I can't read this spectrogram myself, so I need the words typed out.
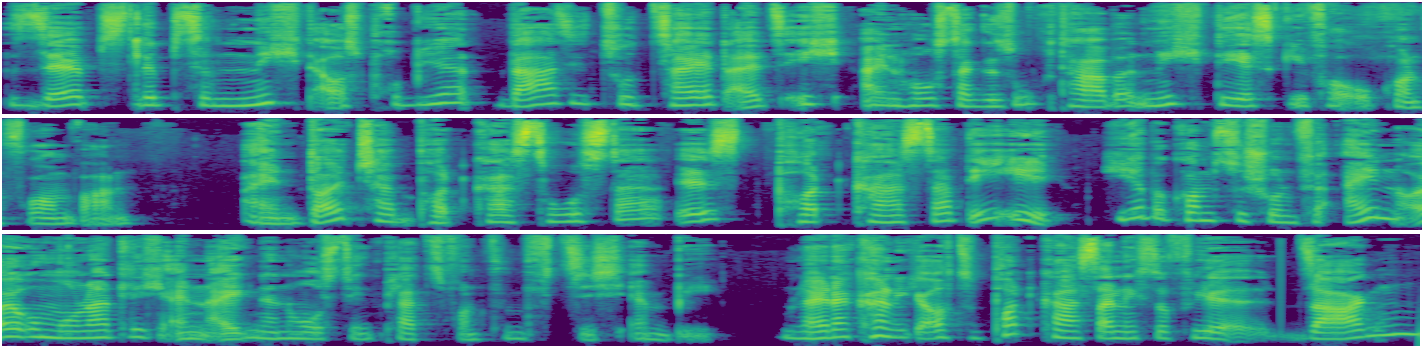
selbst Libsyn nicht ausprobiert, da sie zur Zeit, als ich einen Hoster gesucht habe, nicht DSGVO-konform waren. Ein deutscher Podcast-Hoster ist podcaster.de. Hier bekommst du schon für einen Euro monatlich einen eigenen Hostingplatz von 50 MB. Leider kann ich auch zu Podcaster nicht so viel sagen,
